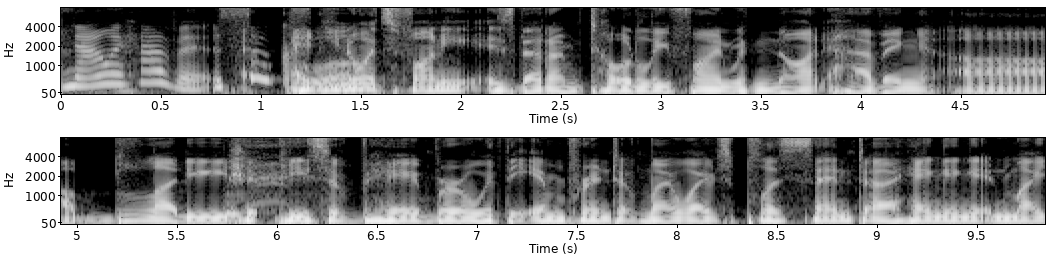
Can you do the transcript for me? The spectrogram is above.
Now I have it. It's so cool. And you know what's funny is that I'm totally fine with not having a bloodied piece of paper with the imprint of my wife's placenta hanging in my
